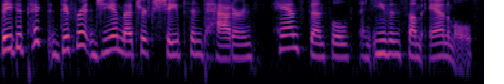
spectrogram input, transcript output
They depict different geometric shapes and patterns, hand stencils, and even some animals.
